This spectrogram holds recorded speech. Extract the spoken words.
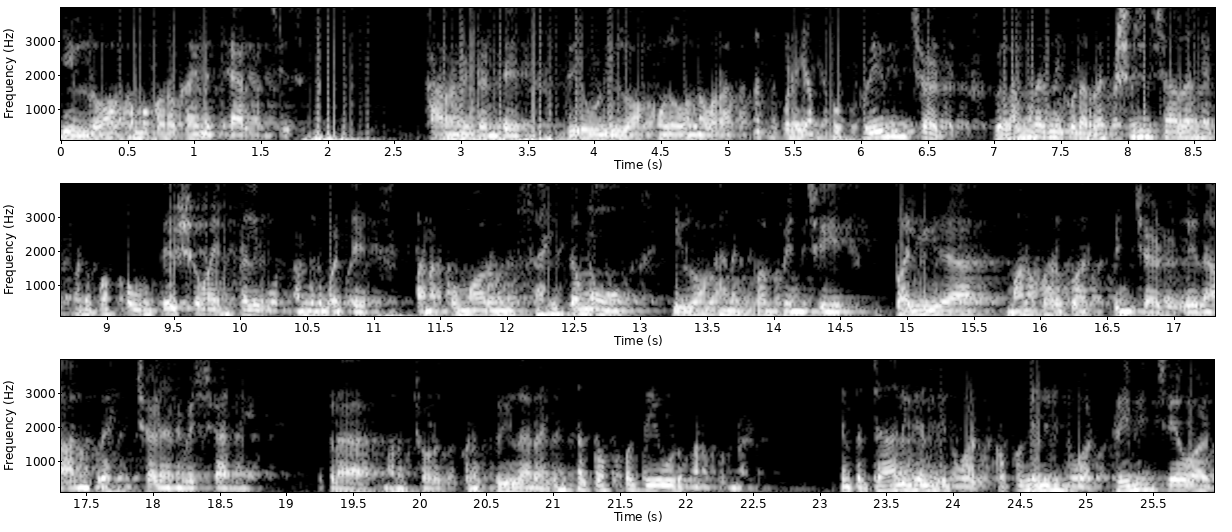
ఈ లోకము కొరకు ఆయన త్యాగం చేసింది కారణం ఏంటంటే దేవుడు ఈ లోకంలో ఉన్న వారందరినీ కూడా ఎంతో ప్రేమించాడు. వీళ్ళందరినీ కూడా రక్షించాలనేటువంటి గొప్ప ఉద్దేశం ఆయన కలిగి ఉంది అందుని బట్టే తన కుమారుని సహితము ఈ లోకానికి పంపించి బలిగా మన కొరకు అర్పించాడు లేదా అనుగ్రహించాడు అనే విషయాన్ని ఇక్కడ మనం చూడగలం. ప్రియులారా ఇంత గొప్ప దేవుడు మనకున్నాడు. ఇంత జాలి కలిగిన వాడు కృప కలిగిన వాడు ప్రేమించేవాడు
